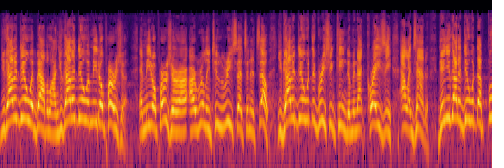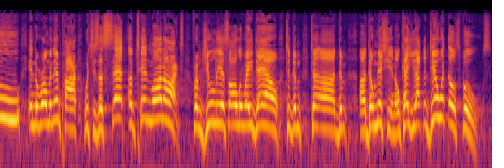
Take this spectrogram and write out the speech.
You got to deal with Babylon. You got to deal with Medo Persia. And Medo Persia are, are, really two resets in itself. You got to deal with the Grecian kingdom and that crazy Alexander. Then you got to deal with that fool in the Roman Empire, which is a set of 10 monarchs from Julius all the way down to, to uh, uh, Domitian. Okay? You have to deal with those fools.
